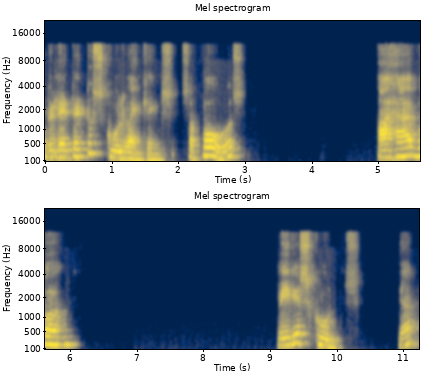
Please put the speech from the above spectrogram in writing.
related to school rankings. Suppose I have uh, various schools, yeah,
